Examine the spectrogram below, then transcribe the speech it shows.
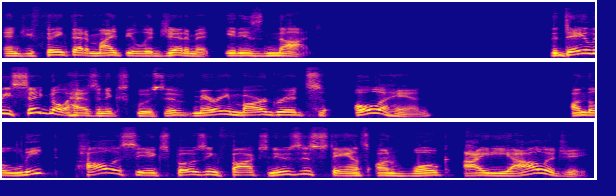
and you think that it might be legitimate, it is not. The Daily Signal has an exclusive, Mary Margaret Olohan, on the leaked policy exposing Fox News' stance on woke ideology.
